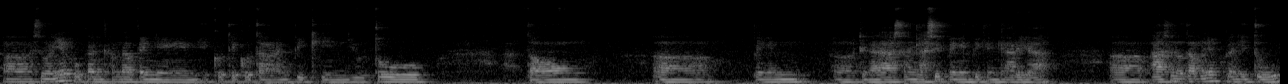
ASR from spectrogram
uh, Sebenarnya bukan karena pengen ikut-ikutan bikin YouTube Atau pengen dengan alasan klasik pengen bikin karya. Alasan utamanya bukan itu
